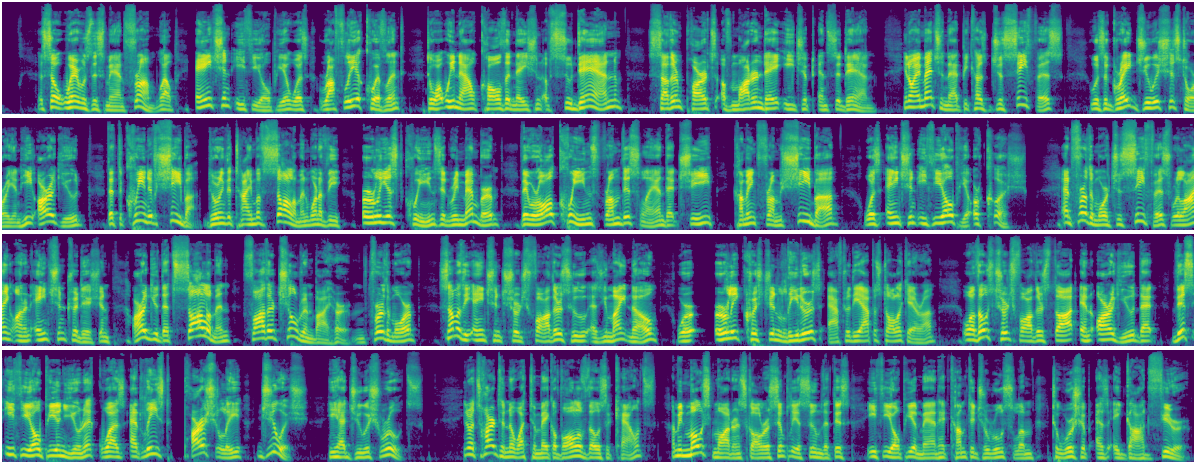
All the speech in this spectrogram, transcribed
So, where was this man from? Well, ancient Ethiopia was roughly equivalent to what we now call the nation of Sudan, southern parts of modern day Egypt and Sudan. You know, I mention that because Josephus, who was a great Jewish historian, he argued that the Queen of Sheba, during the time of Solomon, one of the earliest queens, and remember, they were all queens from this land, that she, coming from Sheba, was ancient Ethiopia or Cush. And furthermore, Josephus, relying on an ancient tradition, argued that Solomon fathered children by her. And furthermore, some of the ancient church fathers, who, as you might know, were early Christian leaders after the apostolic era, well, those church fathers thought and argued that this Ethiopian eunuch was at least partially Jewish. He had Jewish roots. You know, it's hard to know what to make of all of those accounts. I mean, most modern scholars simply assume that this Ethiopian man had come to Jerusalem to worship as a God-fearer.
